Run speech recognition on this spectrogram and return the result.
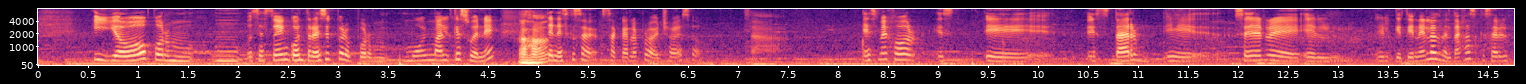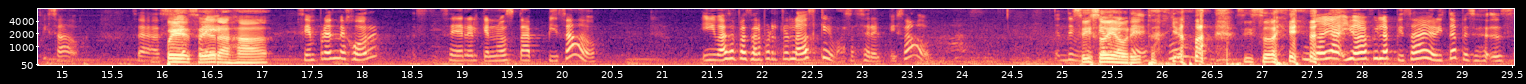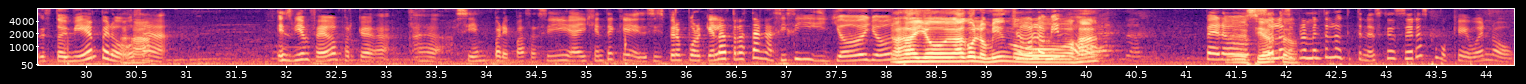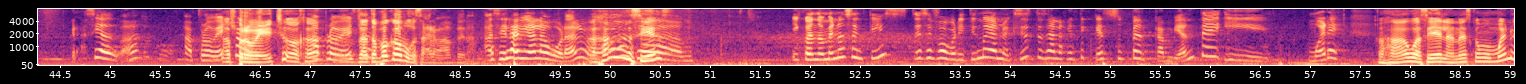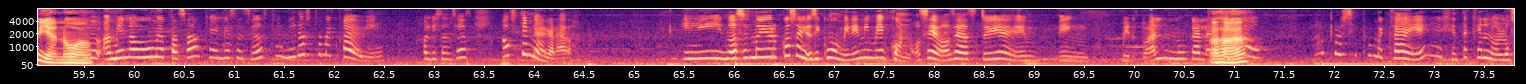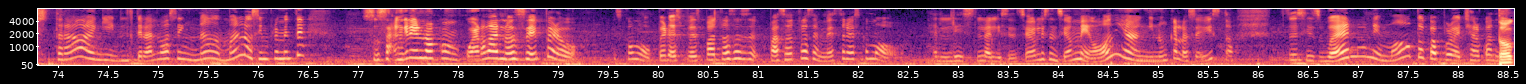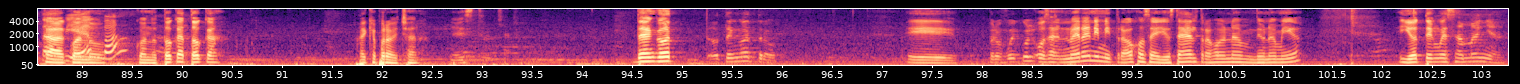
Y yo, por, o sea, estoy en contra de eso, pero por muy mal que suene, Ajá. tenés que sa- sacarle provecho a eso. O sea, es mejor es- eh, estar, eh, ser eh, el, el que tiene las ventajas que ser el pisado. O sea, Puede siempre- ser, ajá. siempre es mejor ser el que no está pisado. Y vas a pasar por otros lados que vas a ser el pisado. Sí soy ahorita. sí soy. Yo ya, yo ya fui la pisada y ahorita pues es- estoy bien, pero o sea, es bien feo porque ah, ah, siempre pasa así. Hay gente que decís, pero ¿por qué la tratan así si yo, yo, Ajá, yo hago lo mismo. Yo hago lo mismo. Ajá. pero es solo simplemente lo que tenés que hacer es como que, bueno, gracias, va, aprovecho. Aprovecho, ajá. Aprovecho. O sea, tampoco abusar, va, pero. Así es la vida laboral, ¿verdad? Ajá, O así sea, Y cuando menos sentís, ese favoritismo ya no existe. O sea, la gente que es súper cambiante y muere. Ajá, o así de lana es como, bueno, ya no. Yo- A mí en la U me pasaba que hay licenciados que, mira, usted me cae bien. O licenciadas, a usted me agrada. Y no haces mayor cosa. Yo así como, mire, ni me conoce. O sea, estoy en, en virtual, nunca la he Ajá. visto. No, pero siempre me cae bien. Hay gente que no los traen y literal no hacen nada malo. Simplemente su sangre no concuerda, no sé, pero es como, pero después pasa otro, semestre, es como la licenciada o licenciado me odian y nunca los he visto. Entonces es bueno, ni modo, toca aprovechar cuando Toca, bien, cuando, ¿va? cuando toca, toca. Hay que aprovechar. Ya viste. Tengo, ot- tengo otro. Eh, pero fue cool. O sea, no era ni mi trabajo. O sea, yo estaba en el trabajo de una, de una amiga. Y yo tengo esa maña.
